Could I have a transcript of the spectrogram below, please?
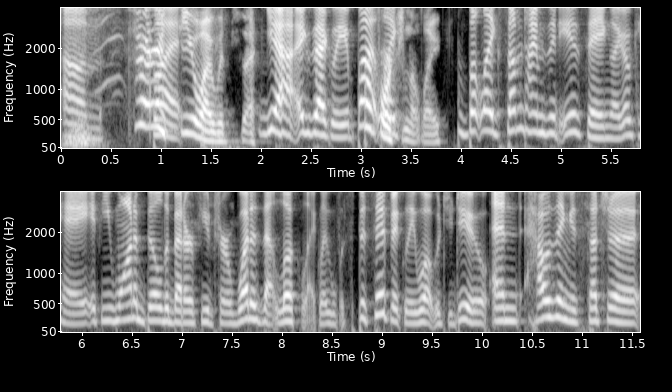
Um Very but- few, I would say. yeah, exactly. But like Unfortunately. but like sometimes it is saying like okay if you want to build a better future what does that look like like specifically what would you do and housing is such a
